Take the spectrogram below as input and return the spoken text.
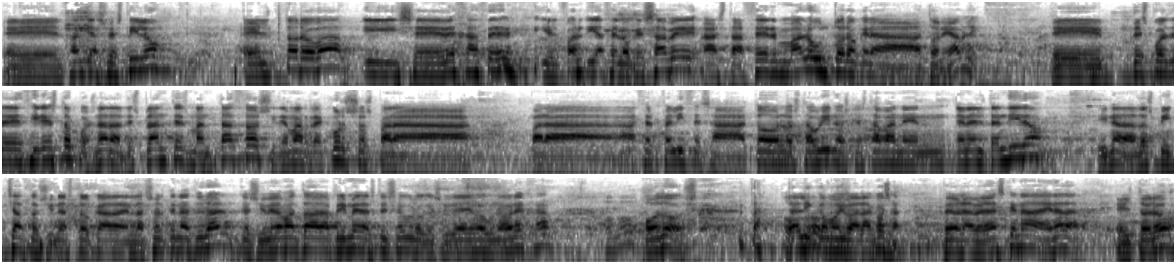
Eh, el Fandi a su estilo. El toro va y se deja hacer, y el Fandi hace lo que sabe hasta hacer malo un toro que era toreable. Eh, después de decir esto, pues nada, desplantes, mantazos y demás recursos para, para hacer felices a todos los taurinos que estaban en, en el tendido. Y nada, dos pinchazos y una estocada en la suerte natural, que si hubiera matado a la primera estoy seguro que se hubiera llevado una oreja. O dos, tal, tal y como iba la cosa. Pero la verdad es que nada de nada. El toro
